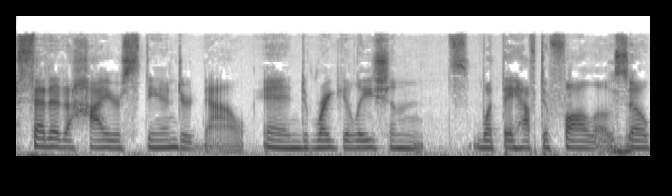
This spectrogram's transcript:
set at a higher standard now and regulations what they have to follow. So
